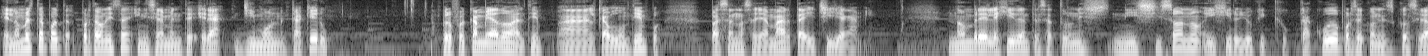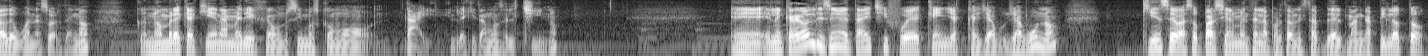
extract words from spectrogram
El nombre de este protagonista inicialmente era Jimon Kakeru, pero fue cambiado al, al cabo de un tiempo, pasándose a llamar Taichi Yagami nombre elegido entre Saturno Nishizono y Hiroyuki Kakudo por ser considerado de buena suerte, ¿no? Nombre que aquí en América conocimos como Tai, le quitamos el chi, ¿no? Eh, el encargado del diseño de Taichi fue Kenya Yabuno, quien se basó parcialmente en la protagonista del manga piloto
